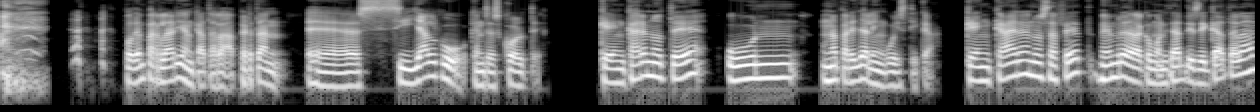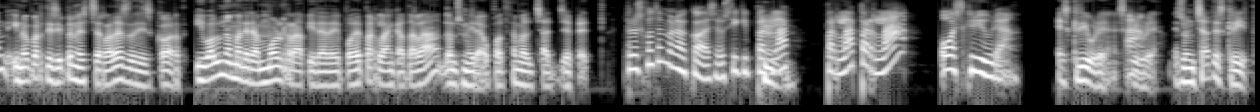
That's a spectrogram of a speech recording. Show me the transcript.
podem parlar-hi en català. Per tant, eh, si hi ha algú que ens escolte que encara no té un, una parella lingüística, que encara no s'ha fet membre de la comunitat d'Easy Catalan i no participa en les xerrades de Discord i vol una manera molt ràpida de poder parlar en català, doncs mira, ho pot fer amb el xat GPT. Però escolta'm una cosa, o sigui, parlar, Mm. parlar, parlar o escriure? Escriure, escriure. Ah. És un xat escrit.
